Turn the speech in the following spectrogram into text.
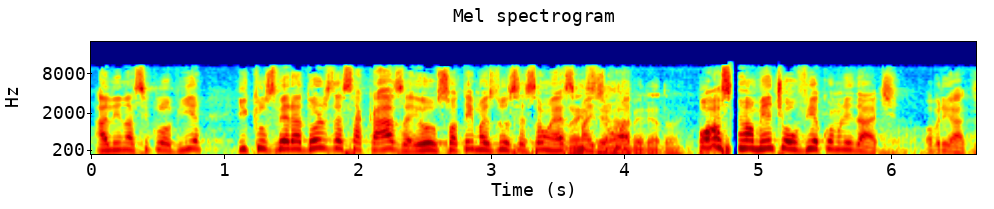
ali na ciclovia e que os vereadores dessa casa, eu só tenho mais duas sessões, essa mais encerrar, uma, vereador. possam realmente ouvir a comunidade. Obrigado.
